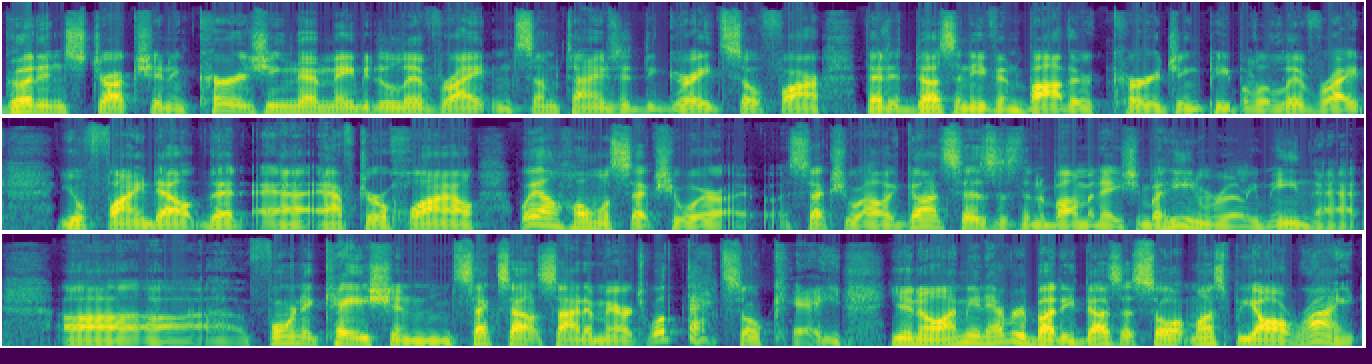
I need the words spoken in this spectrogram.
good instruction, encouraging them maybe to live right. And sometimes it degrades so far that it doesn't even bother encouraging people to live right. You'll find out that uh, after a while, well, homosexuality, God says is an abomination, but He didn't really mean that. Uh, uh, fornication, sex outside of marriage, well, that's okay. You know, I mean, everybody does it, so it must be all right.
